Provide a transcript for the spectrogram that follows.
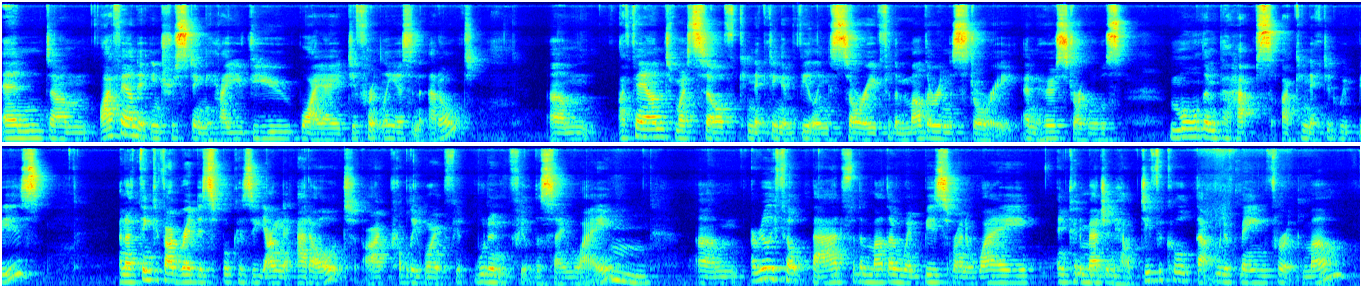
And um, I found it interesting how you view YA differently as an adult. Um, I found myself connecting and feeling sorry for the mother in the story and her struggles more than perhaps I connected with Biz. And I think if I read this book as a young adult, I probably won't feel, wouldn't feel the same way. Um, I really felt bad for the mother when Biz ran away and could imagine how difficult that would have been for the mum.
